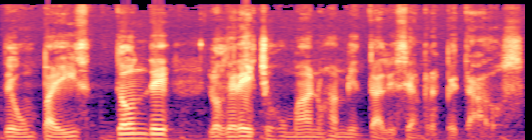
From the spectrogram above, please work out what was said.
de un país donde los derechos humanos ambientales sean respetados.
